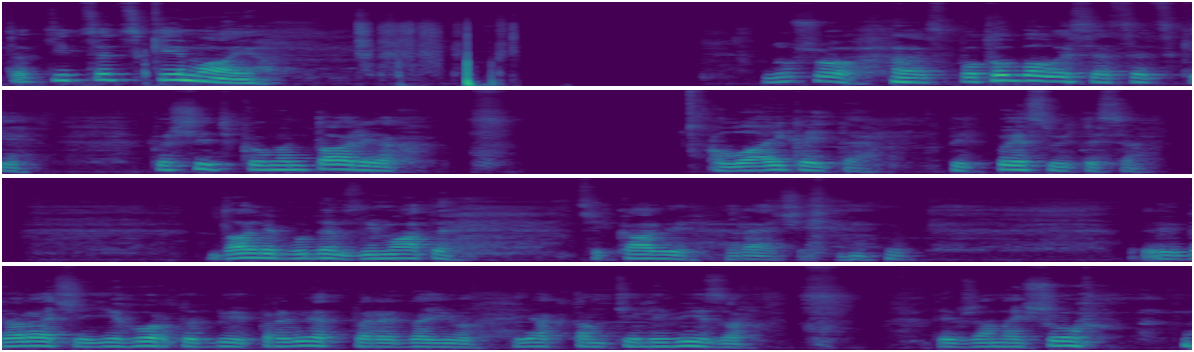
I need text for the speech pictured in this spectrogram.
Такі цицьки маю. Ну що, сподобалися цицьки? Пишіть в коментарях, лайкайте, підписуйтеся. Далі будемо знімати цікаві речі. І, до речі, Єгор, тобі привіт передаю. Як там телевізор? Ти вже знайшов?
